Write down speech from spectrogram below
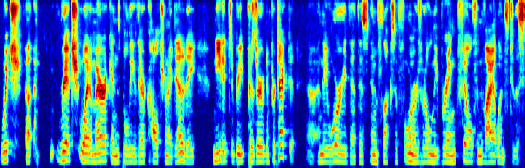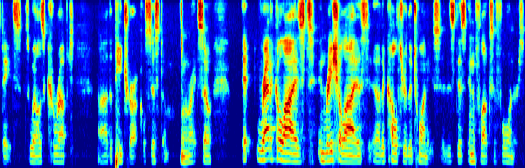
which uh, rich white Americans believe their culture and identity needed to be preserved and protected. Uh, and they worried that this influx of foreigners would only bring filth and violence to the states, as well as corrupt uh, the patriarchal system. All right, so it radicalized and racialized uh, the culture of the 20s. It's this influx of foreigners.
